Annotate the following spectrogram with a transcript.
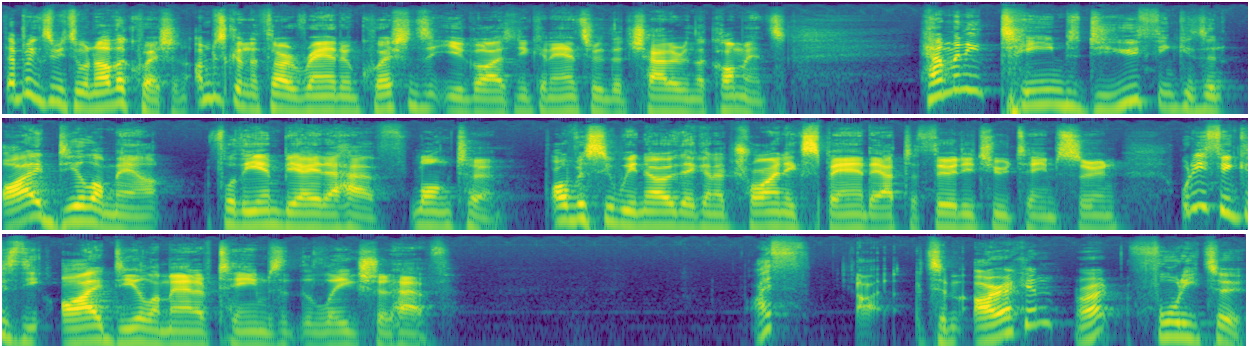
That brings me to another question. I'm just going to throw random questions at you guys and you can answer in the chat or in the comments. How many teams do you think is an ideal amount for the NBA to have long term? Obviously, we know they're going to try and expand out to 32 teams soon. What do you think is the ideal amount of teams that the league should have? I, th- I reckon, right? 42.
